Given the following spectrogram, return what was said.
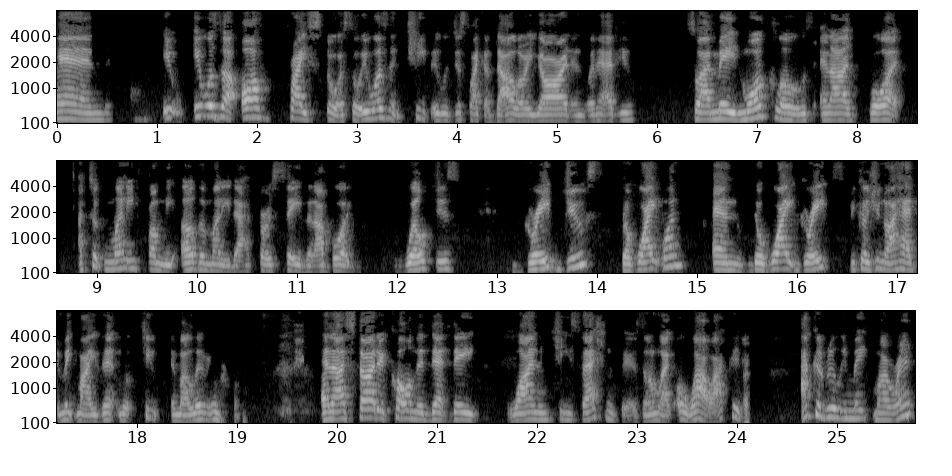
and it it was an off price store, so it wasn't cheap. It was just like a dollar a yard and what have you. So I made more clothes, and I bought. I took money from the other money that I first saved, and I bought Welch's grape juice, the white one, and the white grapes because you know I had to make my event look cute in my living room. And I started calling it that day wine and cheese fashion fairs, and I'm like, oh wow, I could, I could really make my rent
